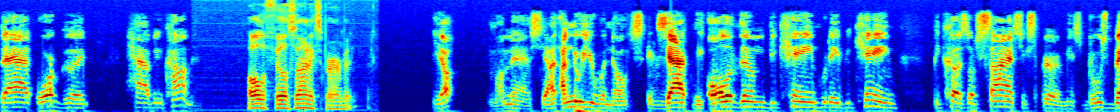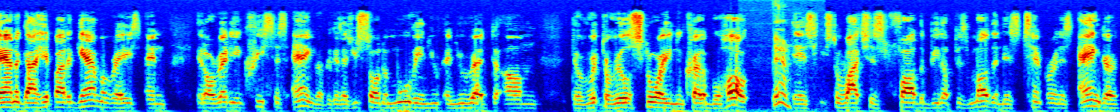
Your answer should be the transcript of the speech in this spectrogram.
bad or good, have in common? All the Phil experiment. Yep, my man. See, I, I knew you would know exactly. All of them became who they became because of science experiments. Bruce Banner got hit by the gamma rays, and it already increased his anger because, as you saw the movie and you and you read the um the the real story in Incredible Hulk Yeah. is he used to watch his father beat up his mother, and his temper and his anger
